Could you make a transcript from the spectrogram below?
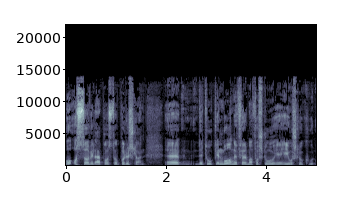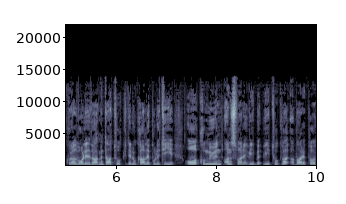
og også, vil jeg påstå, på Russland. Det tok en måned før man forsto i Oslo hvor alvorlig det var, men da tok det lokale politi og kommunen ansvaret. Vi, tok vare på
